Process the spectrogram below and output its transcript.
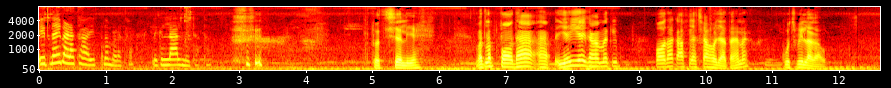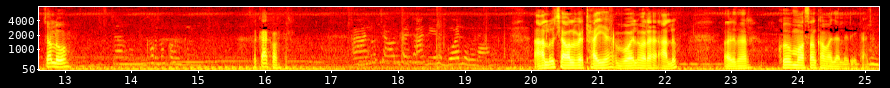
इतना ही बड़ा था, इतना बड़ा था, लेकिन लाल मीठा था। तो चलिए। मतलब पौधा यही है गाँव में कि पौधा काफ़ी अच्छा हो जाता है ना? कुछ भी लगाओ। चलो। तो क्या है आलू चावल बैठाई है बॉयल हो। रहा है आलू। और इधर खूब मौसम का मज़ा ले रही है काजल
